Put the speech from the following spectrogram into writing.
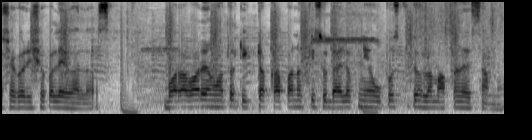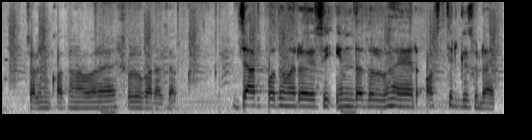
আশা করি সকলেই ভালো আছে। বরাবরের মতো টিকটক কাঁপানো কিছু ডায়লগ নিয়ে উপস্থিত হলাম আপনাদের সামনে। চলেন কথা না বলে শুরু করা যাক। যার প্রথমে রয়েছে ইমদাদুল ভাইয়ের অস্থির কিছু ডায়লগ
